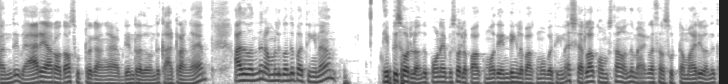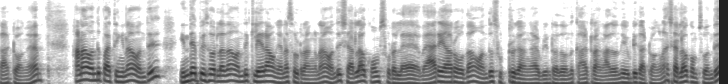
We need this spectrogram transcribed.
வந்து வேறு யாரோ தான் சுட்டிருக்காங்க அப்படின்றத வந்து காட்டுறாங்க. அது வந்து நம்மளுக்கு வந்து பார்த்திங்கன்னா எபிசோடில் வந்து போன எபிசோடில் பார்க்கும்போது எண்டிங்கில் பார்க்கும்போது பார்த்தீங்கன்னா ஷெர்லா கோம்ஸ் தான் வந்து மேக்னஸன் சுட்ட மாதிரி வந்து காட்டுவாங்க. ஆனால் வந்து பார்த்தீங்கன்னா வந்து இந்த எபிசோடில் தான் வந்து கிளியராக அவங்க என்ன சொல்கிறாங்கன்னா வந்து ஷெர்லா கோம்ஸ் சுடலை வேறு யாரோ தான் வந்து சுட்டிருக்காங்க அப்படின்றத வந்து காட்டுறாங்க. அதை வந்து எப்படி காட்டுவாங்கன்னா ஷெர்லா கோம்ஸ் வந்து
